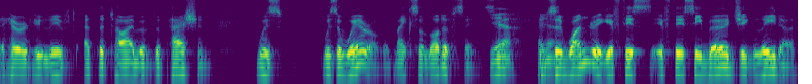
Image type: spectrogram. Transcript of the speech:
the Herod who lived at the time of the Passion, was was aware of. It makes a lot of sense. Yeah, And yeah. so wondering if this if this emerging leader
